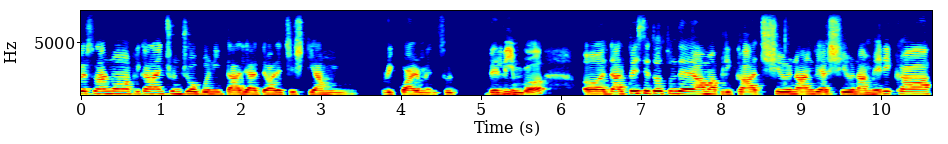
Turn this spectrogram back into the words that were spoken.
personal nu am aplicat la niciun job în Italia deoarece știam requirements-ul de limbă, Uh, dar peste tot unde am aplicat și în Anglia și în America,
